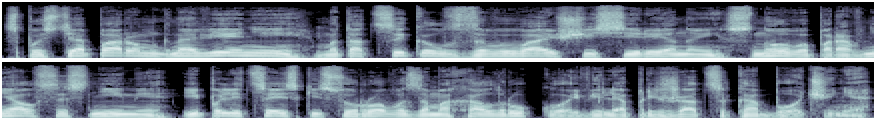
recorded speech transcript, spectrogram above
Спустя пару мгновений мотоцикл с завывающей сиреной снова поравнялся с ними, и полицейский сурово замахал рукой, веля прижаться к обочине.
